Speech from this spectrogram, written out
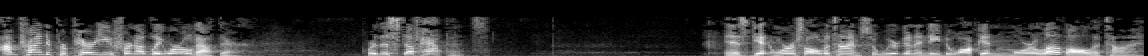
I'm trying to prepare you for an ugly world out there where this stuff happens. And it's getting worse all the time. So we're going to need to walk in more love all the time.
